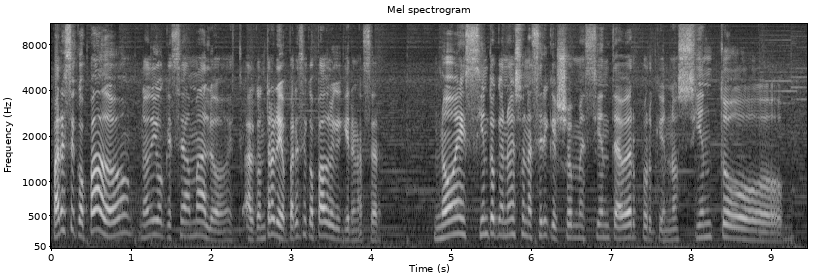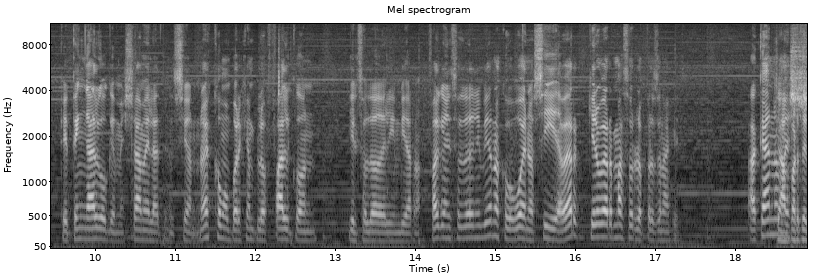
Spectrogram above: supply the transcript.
Parece copado, no digo que sea malo, al contrario, parece copado lo que quieren hacer. No es, siento que no es una serie que yo me siente a ver porque no siento que tenga algo que me llame la atención. No es como, por ejemplo, Falcon y el Soldado del Invierno. Falcon y el Soldado del Invierno es como, bueno, sí, a ver, quiero ver más sobre los personajes. Acá no Aparte,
